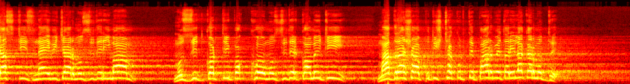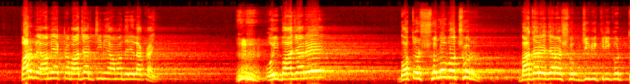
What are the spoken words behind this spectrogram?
জাস্টিস, ন্যায় বিচার, মসজিদের ইমাম, মসজিদ কর্তৃপক্ষ, মসজিদের কমিটি, মাদ্রাসা প্রতিষ্ঠা করতে পারবে তার এলাকার মধ্যে? পারবে? আমি একটা বাজার চিনি আমাদের এলাকায়। ওই বাজারে গত ষোলো বছর বাজারে যারা সবজি বিক্রি করত,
